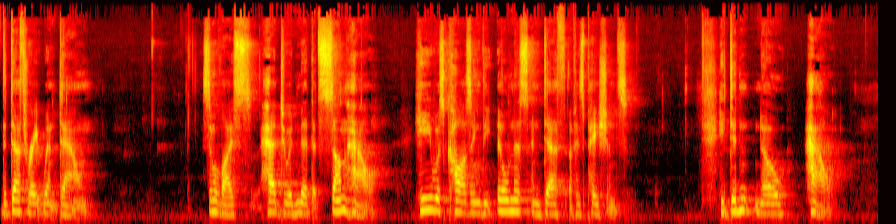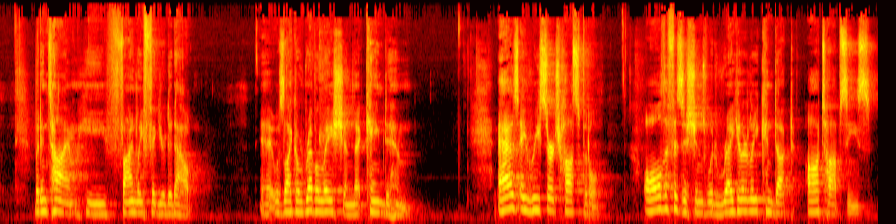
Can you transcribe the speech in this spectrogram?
The death rate went down. Semmelweis had to admit that somehow he was causing the illness and death of his patients. He didn't know how. But in time, he finally figured it out. It was like a revelation that came to him. As a research hospital, all the physicians would regularly conduct autopsies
